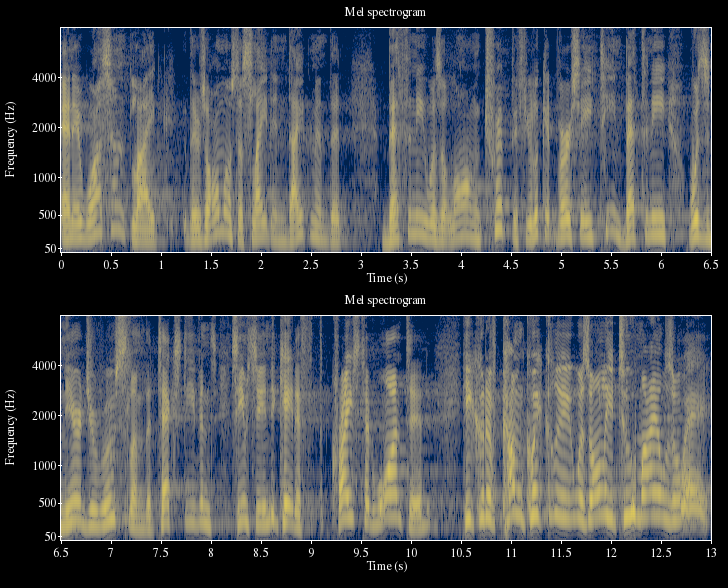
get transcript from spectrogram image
And it wasn't like there's almost a slight indictment that Bethany was a long trip. If you look at verse 18, Bethany was near Jerusalem. The text even seems to indicate if Christ had wanted, he could have come quickly. It was only two miles away.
